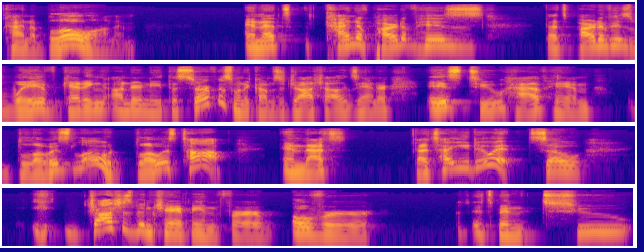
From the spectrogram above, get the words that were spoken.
kind of blow on him. And that's kind of part of his that's part of his way of getting underneath the surface when it comes to Josh Alexander is to have him blow his load, blow his top. And that's that's how you do it. So he, Josh has been champion for over it's been two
